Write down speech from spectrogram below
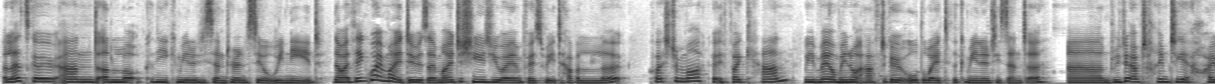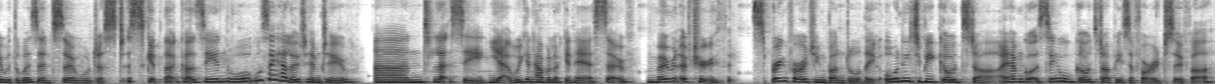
But let's go and unlock the community centre and see what we need. Now, I think what I might do is I might just use UI Info Suite to have a look question mark if I can. We may or may not have to go all the way to the community centre. And we don't have time to get high with the wizard, so we'll just skip that cutscene. We'll, we'll say hello to him too. And let's see. Yeah, we can have a look in here. So, moment of truth. Spring foraging bundle. They all need to be gold star. I haven't got a single gold star piece of forage so far.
